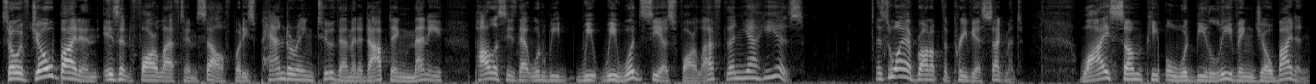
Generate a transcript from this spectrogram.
So if Joe Biden isn't far left himself, but he's pandering to them and adopting many policies that would we, we, we would see as far left, then yeah, he is. This is why I brought up the previous segment. Why some people would be leaving Joe Biden.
